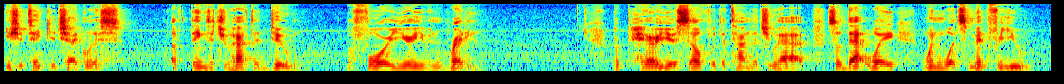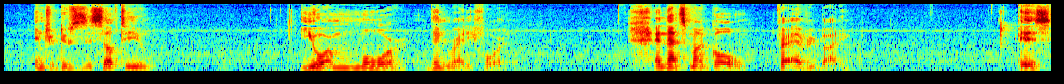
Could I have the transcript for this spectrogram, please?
you should take your checklist of things that you have to do before you're even ready. Prepare yourself with the time that you have. So that way when what's meant for you introduces itself to you, you are more than ready for it. And that's my goal for everybody is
